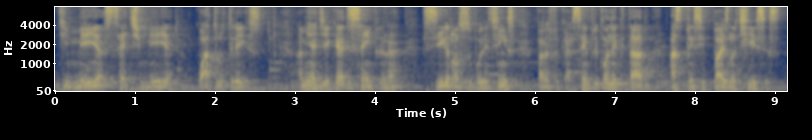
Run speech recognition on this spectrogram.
de 67643. A minha dica é de sempre, né? Siga nossos boletins para ficar sempre conectado às principais notícias.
